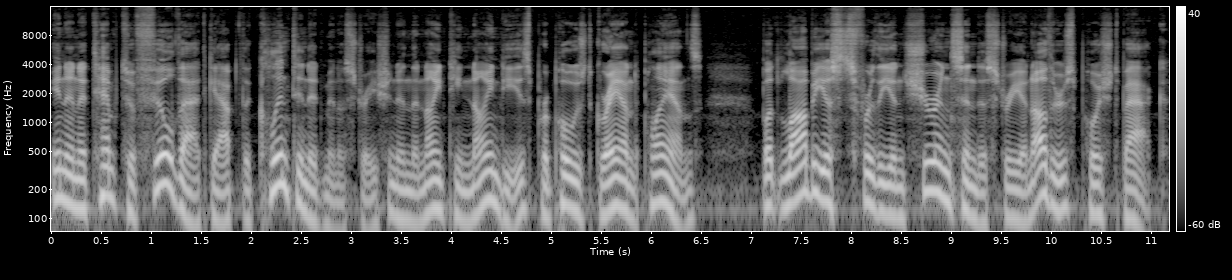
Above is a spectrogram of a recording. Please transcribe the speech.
In an attempt to fill that gap, the Clinton administration in the 1990s proposed grand plans, but lobbyists for the insurance industry and others pushed back.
